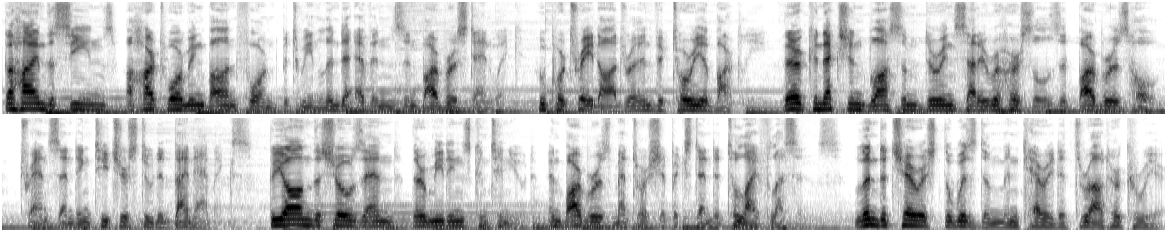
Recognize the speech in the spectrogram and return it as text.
Behind the scenes, a heartwarming bond formed between Linda Evans and Barbara Stanwyck, who portrayed Audra and Victoria Barkley. Their connection blossomed during Saturday rehearsals at Barbara's home, transcending teacher student dynamics. Beyond the show's end, their meetings continued, and Barbara's mentorship extended to life lessons. Linda cherished the wisdom and carried it throughout her career.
